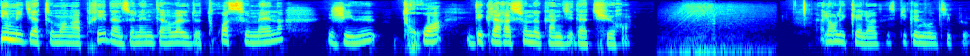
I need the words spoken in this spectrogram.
immédiatement après, dans un intervalle de trois semaines, j'ai eu trois déclarations de candidature. Alors lesquelles hein? Explique-nous un petit peu.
